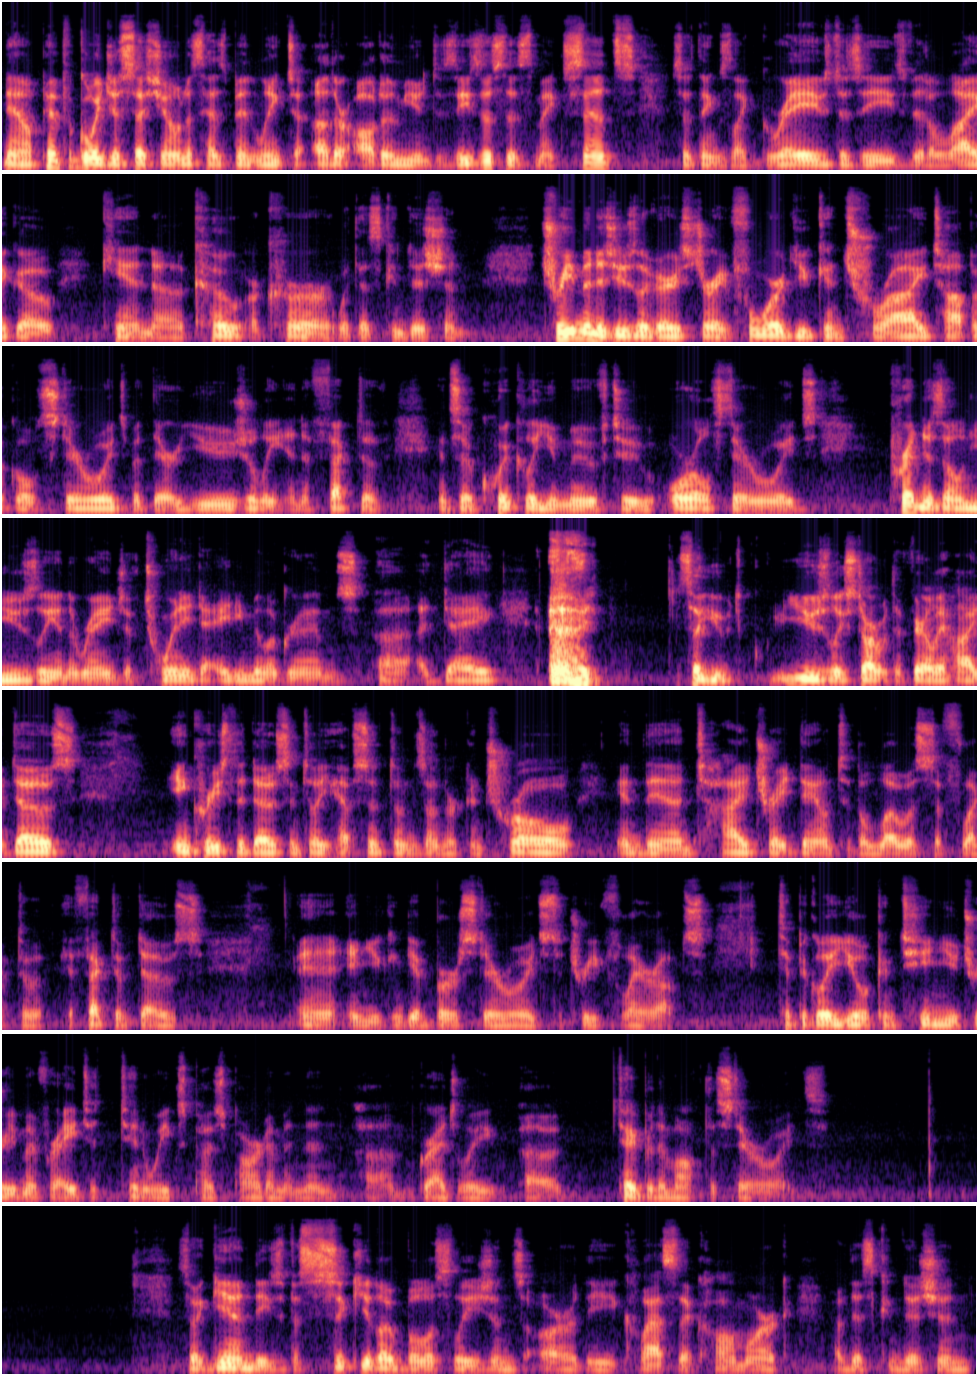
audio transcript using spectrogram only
Now, pemphigoid gestationis has been linked to other autoimmune diseases. This makes sense. So things like Graves' disease, vitiligo can uh, co-occur with this condition. Treatment is usually very straightforward. You can try topical steroids, but they're usually ineffective. And so quickly you move to oral steroids. Prednisone usually in the range of 20 to 80 milligrams uh, a day. so you usually start with a fairly high dose, increase the dose until you have symptoms under control, and then titrate down to the lowest effective, effective dose and, and you can give burst steroids to treat flare-ups. Typically, you'll continue treatment for 8 to 10 weeks postpartum and then um, gradually uh, taper them off the steroids. So again, these vesiculobullous lesions are the classic hallmark of this condition.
